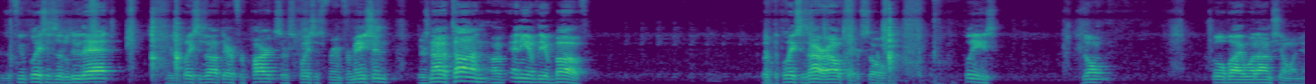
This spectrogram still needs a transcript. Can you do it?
There's a few places that'll do that. There's places out there for parts. There's places for information. There's not a ton of any of the above. But the places are out there, so please don't go by what I'm showing you.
